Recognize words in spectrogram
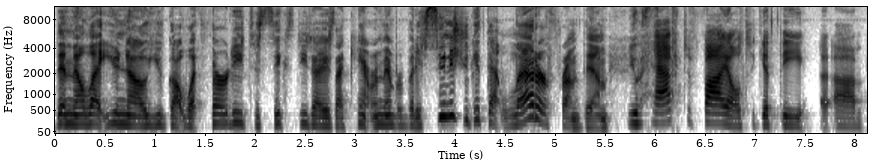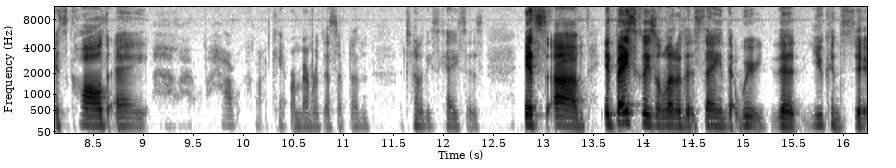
then they'll let you know you've got what 30 to 60 days. I can't remember, but as soon as you get that letter from them, You have to file to get the. uh, Um, it's called a. How, I can't remember this. I've done a ton of these cases. It's um. It basically is a letter that's saying that we that you can sue.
